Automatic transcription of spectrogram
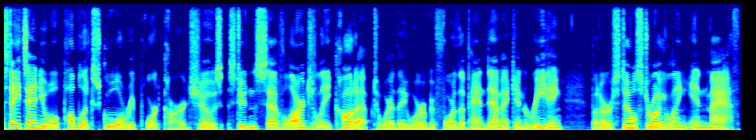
The state's annual public school report card shows students have largely caught up to where they were before the pandemic in reading, but are still struggling in math.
